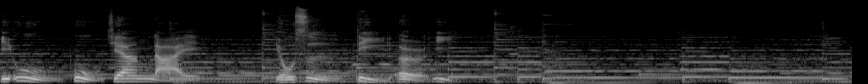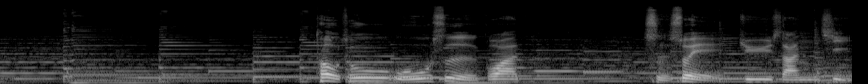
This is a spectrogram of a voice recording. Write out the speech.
一物不将来，犹是第二义。透出无事观，始遂居山气。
